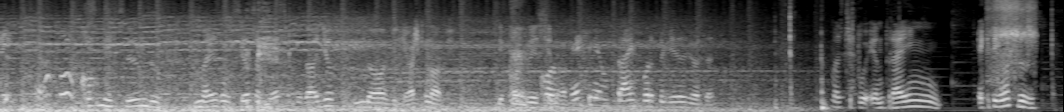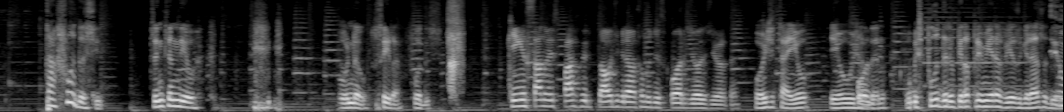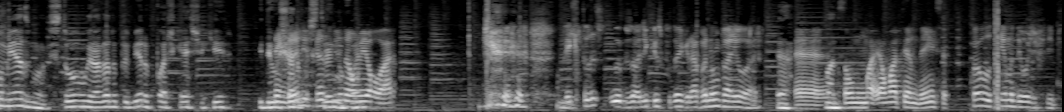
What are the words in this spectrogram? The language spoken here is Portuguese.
Começando mais um Sensa Cast, episódio 9, eu acho que 9. Depois do esse Como 9. é que entrar em português, Jordan? Mas, tipo, entrar em. É que tem outros. Tá, foda-se. Tu entendeu? Ou não, sei lá, foda-se. Quem está no espaço virtual de gravação do Discord hoje, Jordan? Hoje tá eu, eu, o Jordano. O Spooder pela primeira vez, graças a Deus. Eu mesmo, estou gravando o primeiro podcast aqui e deu um Tem cheiro grande chance de não ir ao ar. Tem que todo o episódio que o Spooder grava não vai ao ar. É, Mano. são uma, é uma tendência. Qual é o tema de hoje, Felipe?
